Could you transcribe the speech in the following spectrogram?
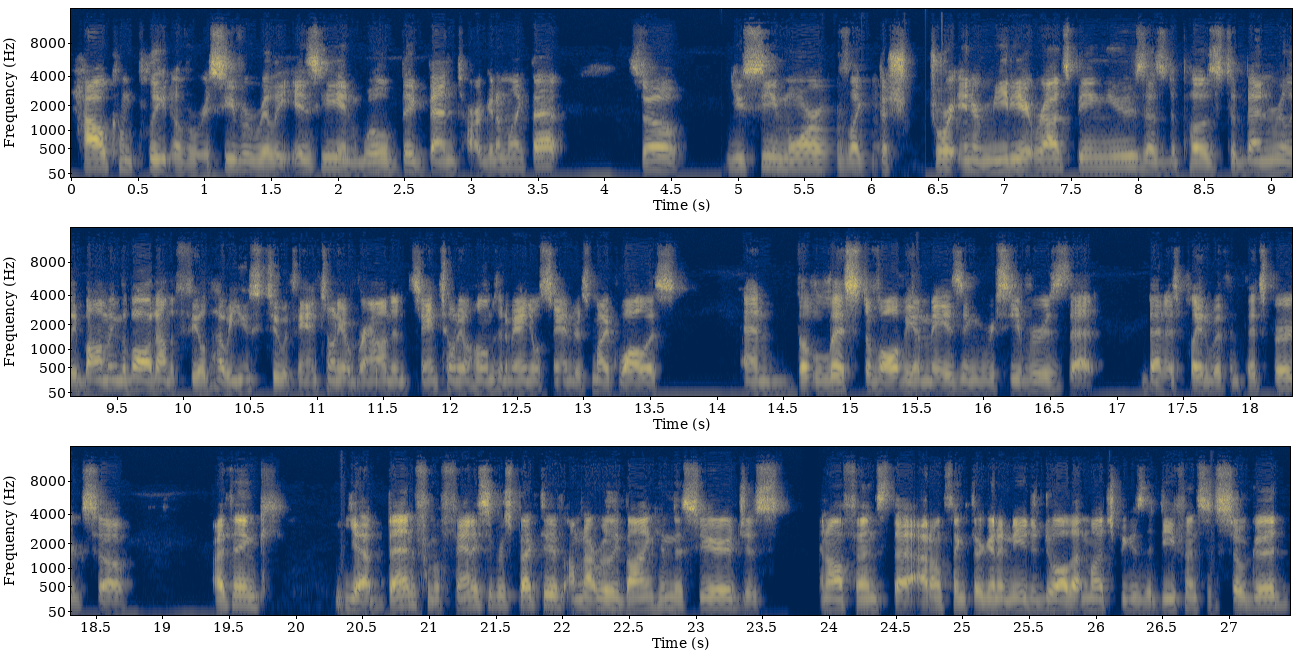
how complete of a receiver really is he? And will Big Ben target him like that? So you see more of like the short intermediate routes being used as opposed to Ben really bombing the ball down the field how he used to with Antonio Brown and Santonio Holmes and Emmanuel Sanders, Mike Wallace and the list of all the amazing receivers that Ben has played with in Pittsburgh. So I think, yeah, Ben, from a fantasy perspective, I'm not really buying him this year. Just an offense that I don't think they're going to need to do all that much because the defense is so good.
